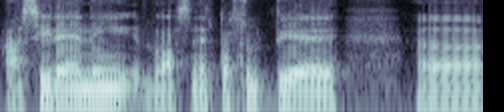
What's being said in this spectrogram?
A sirény vlastne to sú tie uh,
